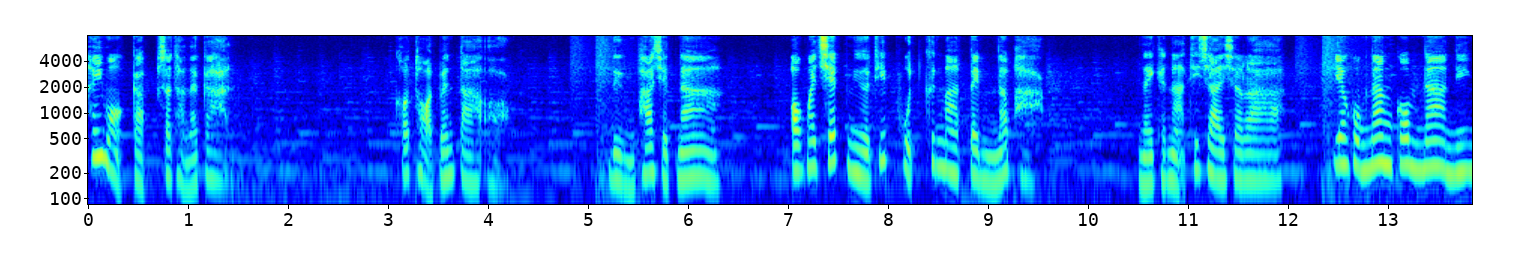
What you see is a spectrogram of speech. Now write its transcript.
ให้เหมาะกับสถานการณ์ เขาถอดแว่นตาออก ดึงผ้าเช็ดหน้า ออกมาเช็ดเหงื่อที่ผุดขึ้นมาเต็มหน้าผาก ในขณะที่ชายชรา ยังคงนั่งก้มหน้านิ่ง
